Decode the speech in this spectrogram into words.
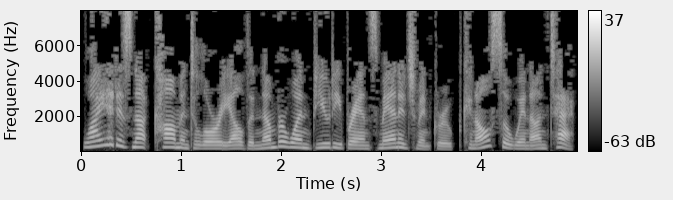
Why it is not common to L'Oreal the number one beauty brands management group can also win on tech.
